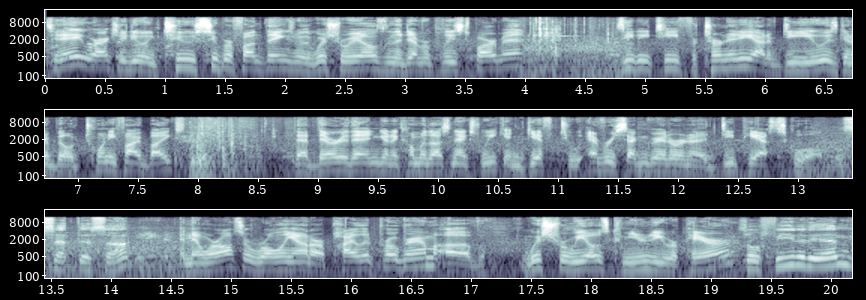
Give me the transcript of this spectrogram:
Today we're actually doing two super fun things with Wish Wheels and the Denver Police Department. ZBT Fraternity out of DU is going to build 25 bikes that they're then going to come with us next week and gift to every second grader in a DPS school. We'll set this up. And then we're also rolling out our pilot program of Wish for Wheels Community Repair. So feed it in.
